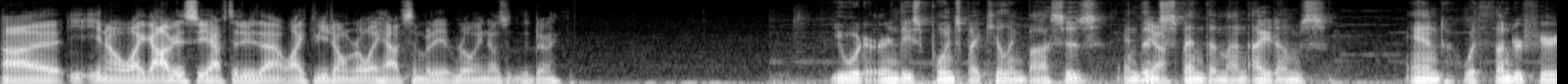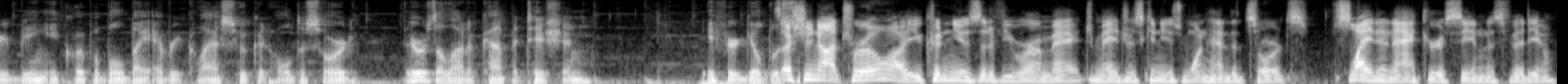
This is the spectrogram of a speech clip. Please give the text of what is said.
Uh, you know, like obviously you have to do that. Like if you don't really have somebody that really knows what they're doing. You would earn these points by killing bosses and then Yeah. spend them on items. And with Thunderfury being equipable by every class who could hold a sword, there was a lot of competition. If your guild was It's actually not true. Uh, you couldn't use it if you were a mage. Mages can use one-handed swords. Slight inaccuracy in this video.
